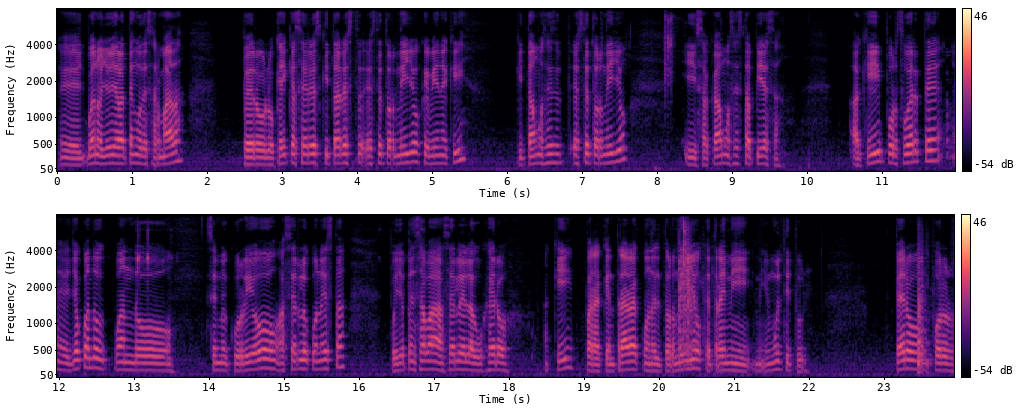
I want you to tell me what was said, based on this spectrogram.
eh, bueno yo ya la tengo desarmada, pero lo que hay que hacer es quitar este, este tornillo que viene aquí, quitamos este, este, tornillo y sacamos esta pieza. Aquí por suerte, eh, yo cuando, cuando se me ocurrió hacerlo con esta, pues yo pensaba hacerle el agujero aquí para que entrara con el tornillo que trae mi, mi multitool. Pero por,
